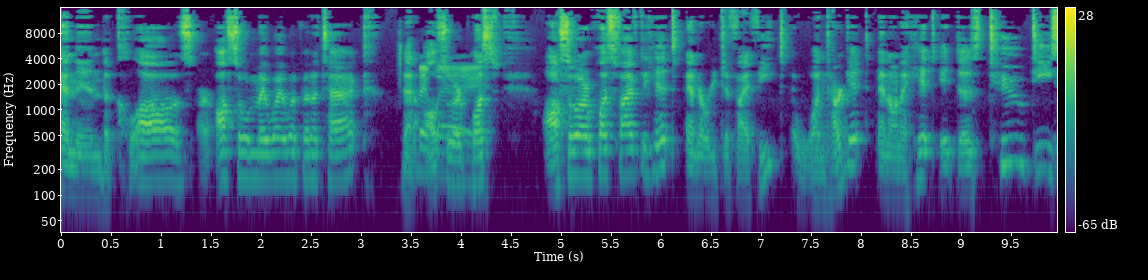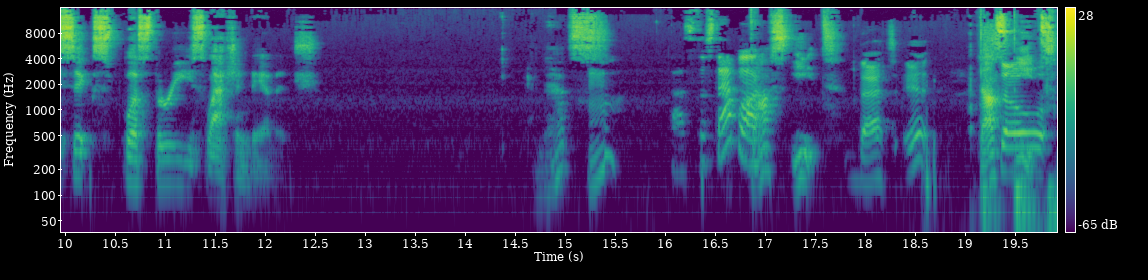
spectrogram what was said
And then the claws are also a melee weapon attack. That also are plus also are plus five to hit and a reach of five feet, one target, and on a hit it does two d six plus three slashing damage. And that's Hmm? That's the stat block. Das Eat. That's it. Das So- Eat.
